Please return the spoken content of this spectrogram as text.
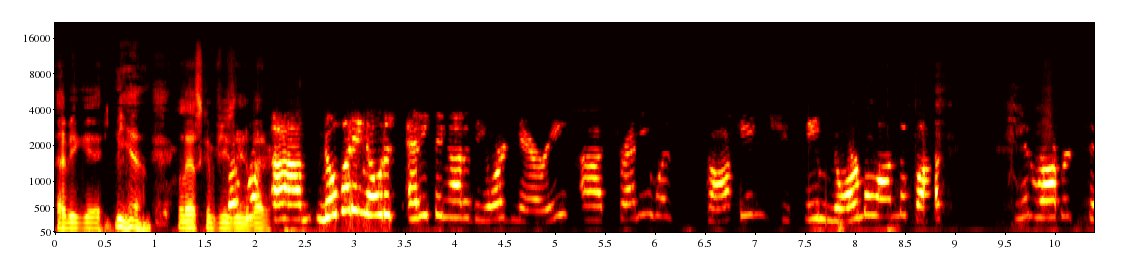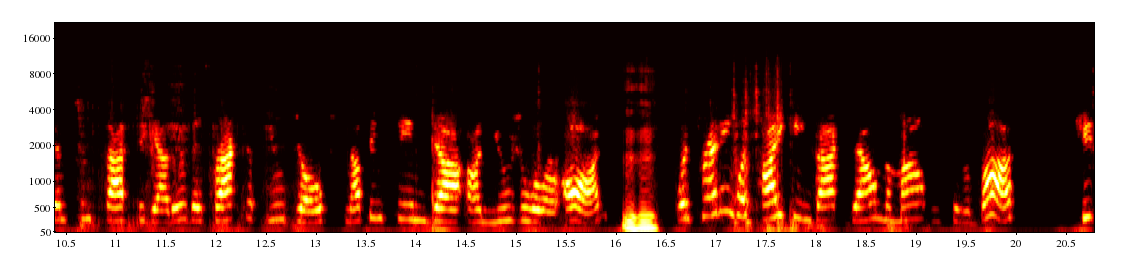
that'd be good. yeah. Less confusing, the better. um, nobody noticed anything out of the ordinary. Uh, Trenny was talking. She seemed normal on the bus. She and Robert Simpson sat together. They cracked a few jokes. Nothing seemed uh, unusual or odd. Mm-hmm. When Trenny was hiking back down the mountain to the bus, she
